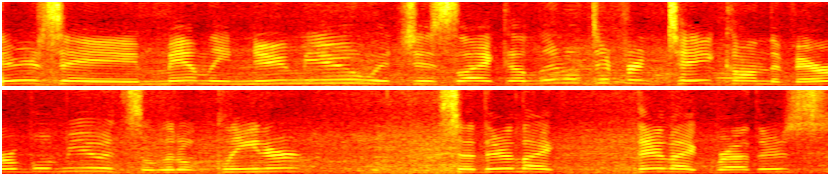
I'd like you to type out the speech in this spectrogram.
There's a Manley Nu Mu, which is like a little different take on the variable mu. It's a little cleaner. So they're like they're like brothers.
